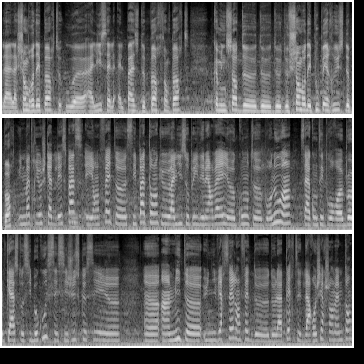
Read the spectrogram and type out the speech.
la, chambre des portes où Alice, elle passe de porte en porte comme une sorte de, chambre des poupées russes de porte. une matrioshka de l'espace. Et en fait, euh, c'est pas tant que Alice au Pays des Merveilles euh, compte euh, pour nous. hein. Ça a compté pour Broadcast aussi beaucoup. C'est juste que c'est un mythe universel en fait de, la perte et de la recherche en même temps.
